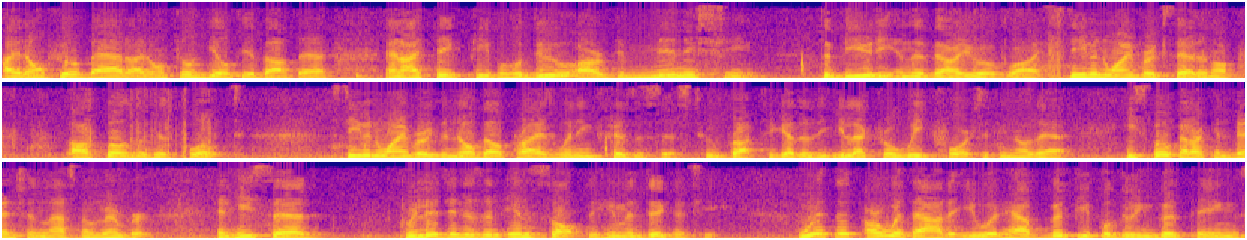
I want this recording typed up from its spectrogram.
I don't feel bad. I don't feel guilty about that. And I think people who do are diminishing the beauty and the value of life. Steven Weinberg said, and I'll, I'll close with his quote. Steven Weinberg, the Nobel Prize winning physicist who brought together the electroweak force, if you know that, he spoke at our convention last November, and he said, Religion is an insult to human dignity. With it or without it, you would have good people doing good things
